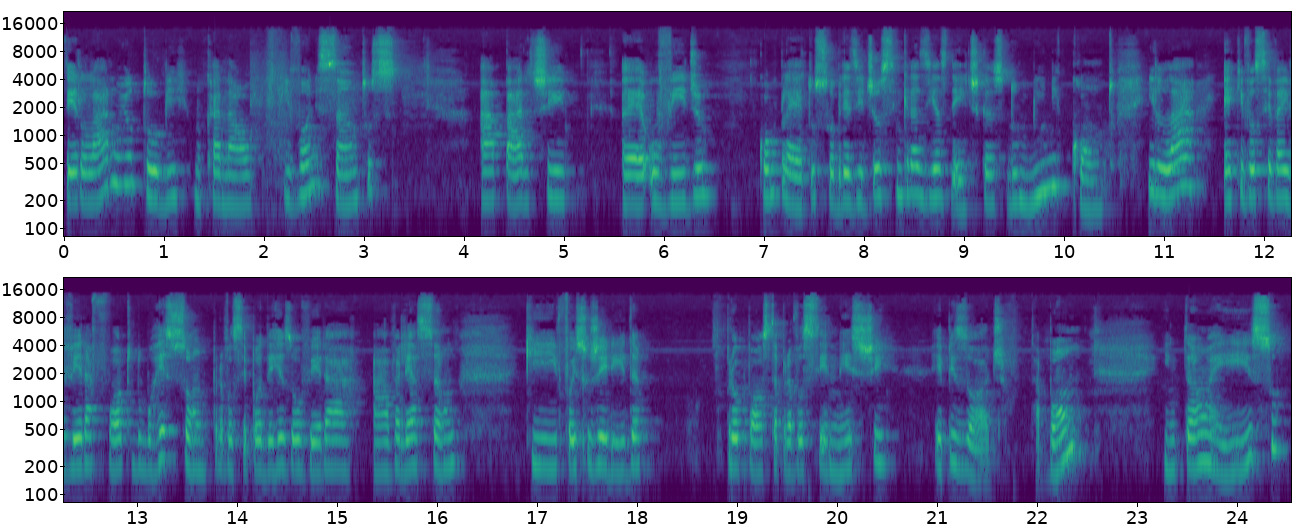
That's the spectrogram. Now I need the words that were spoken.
ter lá no YouTube, no canal Ivone Santos, a parte, é, o vídeo completo sobre as idiosincrasias deíticas do mini conto. E lá é que você vai ver a foto do Bresson para você poder resolver a, a avaliação que foi sugerida, proposta para você neste episódio, tá bom? Então é isso.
